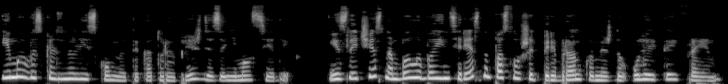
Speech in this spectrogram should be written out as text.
и мы выскользнули из комнаты, которую прежде занимал Седрик. Если честно, было бы интересно послушать перебранку между Ульрикой и Фреем.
